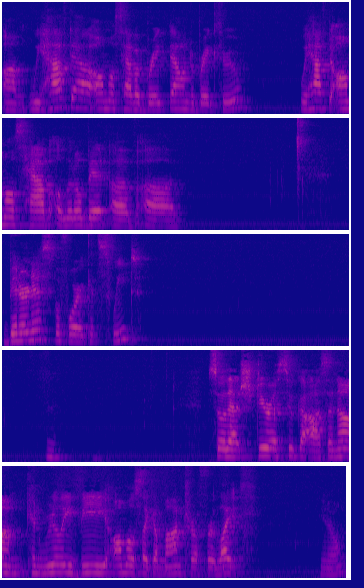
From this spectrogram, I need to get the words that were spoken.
um, we have to ha- almost have a breakdown to break through. We have to almost have a little bit of uh, bitterness before it gets sweet. Hmm. So that Sthira Sukha Asanam can really be almost like a mantra for life, you know?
